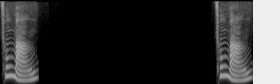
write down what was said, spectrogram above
匆忙。匆忙。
